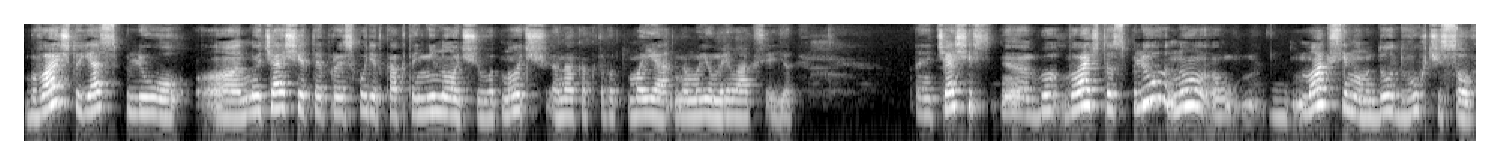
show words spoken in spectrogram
Бывает, что я сплю, а, но чаще это происходит как-то не ночью. Вот ночь, она как-то вот моя, на моем релаксе идет. Э, чаще э, бывает, что сплю, ну, максимум до двух часов.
